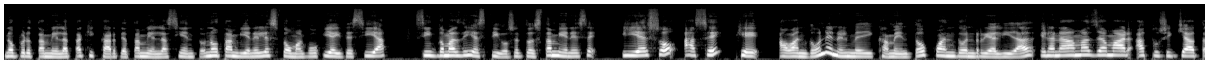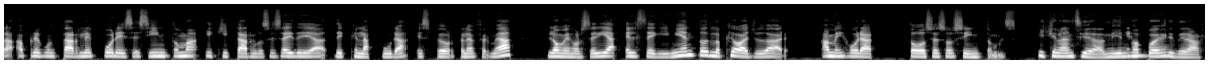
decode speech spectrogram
no, pero también la taquicardia también la siento, no, también el estómago y ahí decía síntomas digestivos. Entonces también ese, y eso hace que abandonen el medicamento cuando en realidad era nada más llamar a tu psiquiatra a preguntarle por ese síntoma y quitarnos esa idea de que la cura es peor que la enfermedad. Lo mejor sería el seguimiento, es lo que va a ayudar a mejorar todos esos síntomas. Y que la ansiedad misma puede generar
